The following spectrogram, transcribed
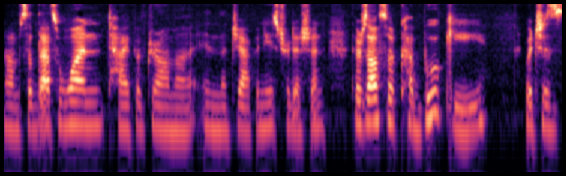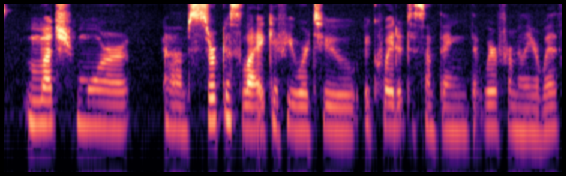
Um, so that's one type of drama in the Japanese tradition. There's also kabuki, which is much more um, circus like if you were to equate it to something that we're familiar with.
